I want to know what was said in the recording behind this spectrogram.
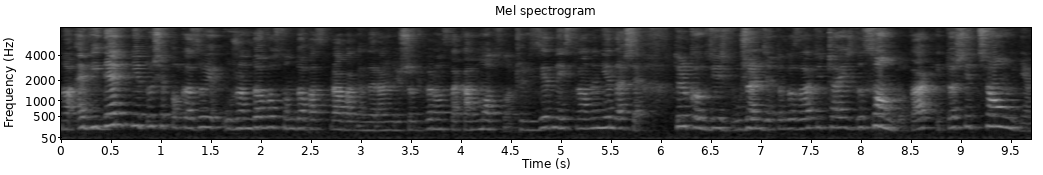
no ewidentnie tu się pokazuje urzędowo-sądowa sprawa generalnie rzecz biorąc taka mocno, czyli z jednej strony nie da się tylko gdzieś w urzędzie tego załatwić, trzeba iść do sądu, tak? I to się ciągnie,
